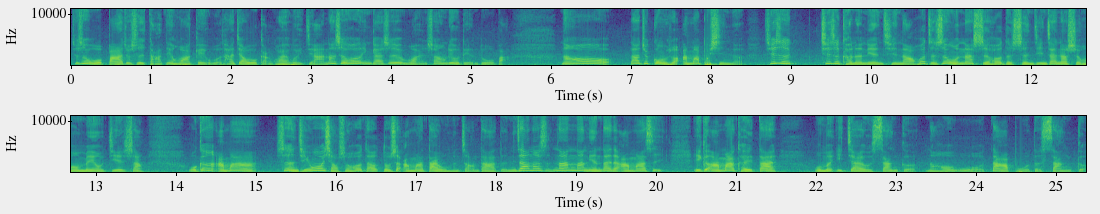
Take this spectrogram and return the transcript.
就是我爸就是打电话给我，他叫我赶快回家。那时候应该是晚上六点多吧，然后他就跟我说：“阿妈不行了。”其实其实可能年轻啊，或者是我那时候的神经在那时候没有接上。我跟阿妈是很亲，因为我小时候都都是阿妈带我们长大的。你知道那时那那年代的阿妈是一个阿妈可以带。我们一家有三个，然后我大伯的三个，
